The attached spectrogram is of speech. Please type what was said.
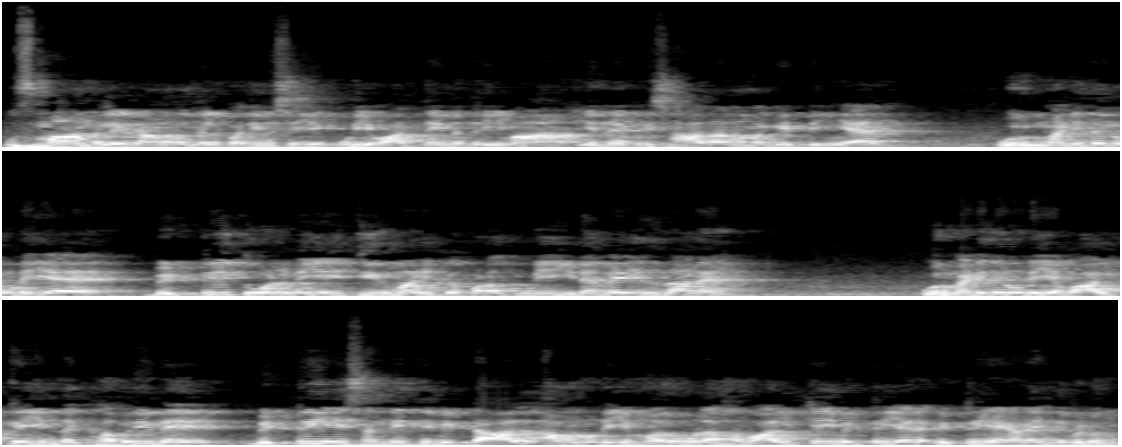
உஸ்மான் ரலீலானவர்கள் பதிவு செய்யக்கூடிய வார்த்தை என்ன தெரியுமா? என்ன இப்படி சாதாரணமா கேட்டீங்க? ஒரு மனிதனுடைய வெற்றி தோல்வியை தீர்மானிக்கப்படக்கூடிய இடமே இதுதானே? ஒரு மனிதனுடைய வாழ்க்கை இந்த கபரிலே வெற்றியை சந்தித்து விட்டால் அவனுடைய மறு உலக வாழ்க்கை வெற்றி வெற்றியை அடைந்துவிடும்.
